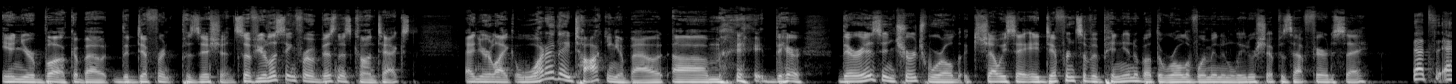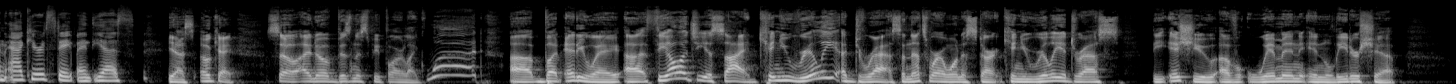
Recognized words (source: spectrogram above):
in your book about the different positions. So if you're listening from a business context and you're like, what are they talking about? Um, there, there is in church world, shall we say, a difference of opinion about the role of women in leadership. Is that fair to say? That's an accurate statement. Yes. Yes. Okay. So I know business people are like, what? Uh, but anyway, uh, theology aside, can you really address, and that's where I want to start, can you really address the issue of women in leadership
